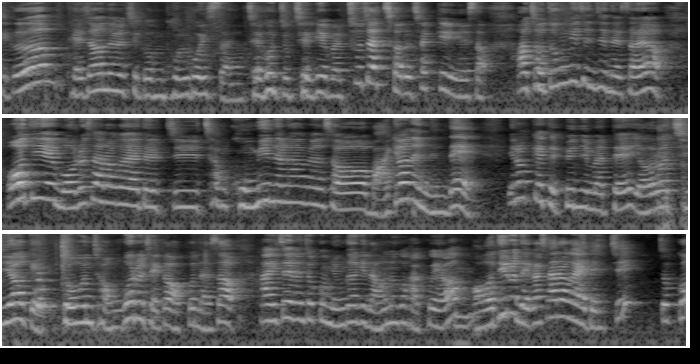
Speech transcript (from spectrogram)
지금 대전을 지금 돌고 있어요. 재건축 재개발 투자처를 찾기 위해서. 아, 저도 흥미진진해서요. 어디에 뭐를 사러 가야 될지 참 고민을 하면서 막연했는데, 이렇게 대표님한테 여러 지역에 좋은 정보를 제가 얻고 나서, 아, 이제는 조금 윤곽이 나오는 것 같고요. 음. 어디로 내가 사러 가야 될지 조금,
